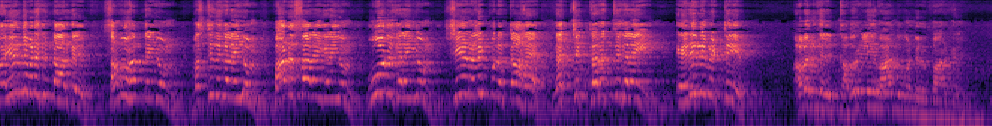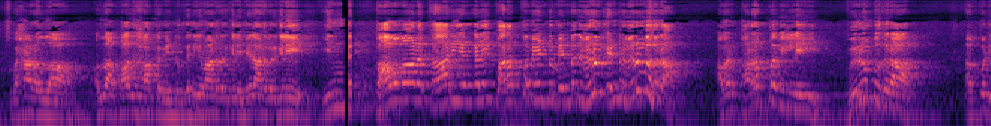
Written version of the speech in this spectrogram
பகிர்ந்து விடுகின்றார்கள். சமூகத்தையும் மஸ்ஜிதுகளையும் பாடசாலைகளையும் ஊர்களையும் சீரழிப்பதற்காக நச்சு கருத்துகளை எழுதிவிட்டு அவர்கள் கபரிலே வாழ்ந்து கொண்டிருப்பார்கள். சுபஹான் அல்லாஹ் பாதுகாக்க வேண்டும். கண்ணியமானவர்களே மேலானவர்களே இந்த பாவமான காரியங்களை பரப்ப வேண்டும் என்பது விரும் என்று விரும்புகிறார். அவர் பரப்பவில்லை விரும்புகிறார். அப்படி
